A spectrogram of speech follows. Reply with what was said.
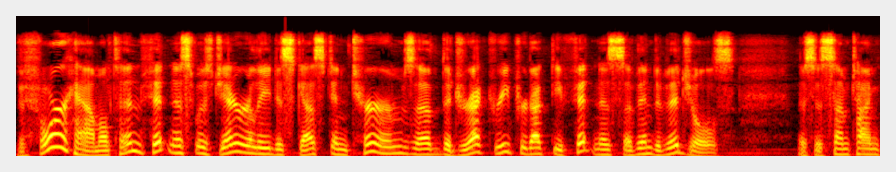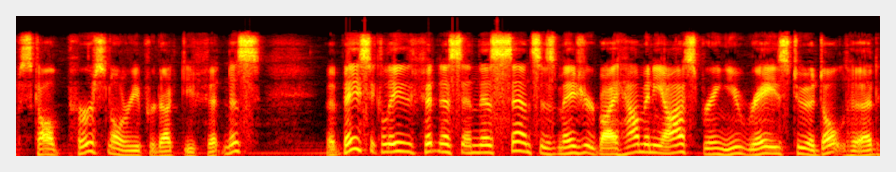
Before Hamilton, fitness was generally discussed in terms of the direct reproductive fitness of individuals. This is sometimes called personal reproductive fitness, but basically, fitness in this sense is measured by how many offspring you raise to adulthood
